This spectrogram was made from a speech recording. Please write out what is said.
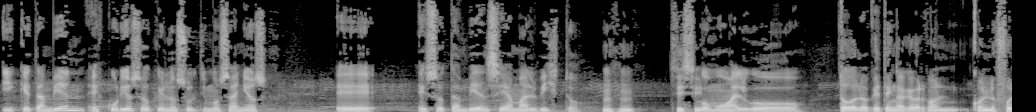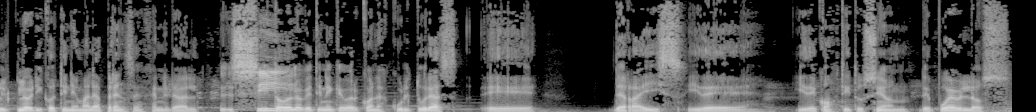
y que también es curioso que en los últimos años eh, eso también sea mal visto. Sí, sí. como algo... Todo lo que tenga que ver con, con lo folclórico tiene mala prensa en general. Sí, y todo lo que tiene que ver con las culturas eh, de raíz y de, y de constitución de pueblos.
